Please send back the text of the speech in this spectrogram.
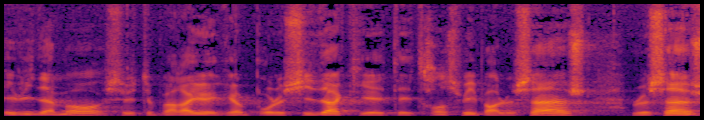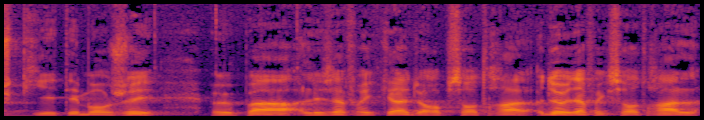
évidemment, c'est pareil pour le sida qui a été transmis par le singe. Le singe qui a été mangé euh, par les Africains d'Europe centrale, d'Afrique centrale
